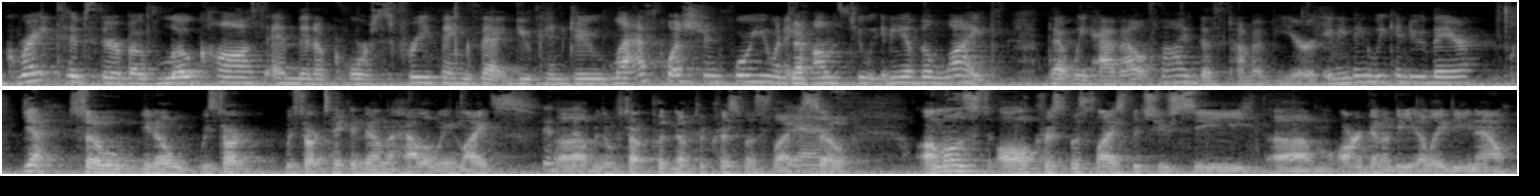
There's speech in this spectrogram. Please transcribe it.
Great tips there, both low cost and then, of course, free things that you can do. Last question for you when it Yeah. comes to any of the lights that we have outside this time of year. Anything we can do there? Yeah, so you know we start we start taking down the Halloween lights, um, and then we start putting up the Christmas lights. Yes. So almost all Christmas lights that you see um, are going to be LED now.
